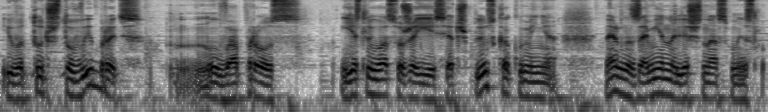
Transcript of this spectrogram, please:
И вот тут что выбрать, ну, вопрос. Если у вас уже есть Edge Plus, как у меня, наверное, замена лишена смысла.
